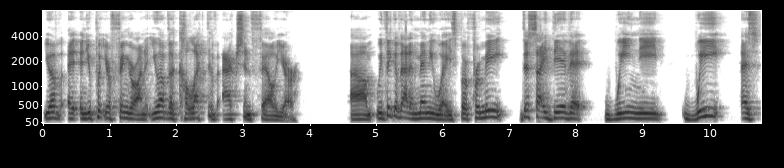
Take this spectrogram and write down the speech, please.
you have, and you put your finger on it. You have a collective action failure. Um, we think of that in many ways, but for me, this idea that we need we as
